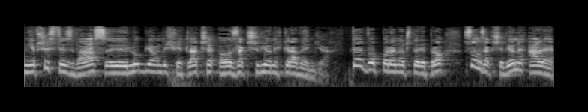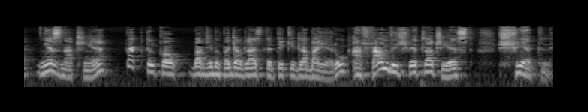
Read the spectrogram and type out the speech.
nie wszyscy z Was y, lubią wyświetlacze o zakrzywionych krawędziach. Te w Oppo Reno 4 Pro są zakrzywione, ale nieznacznie. Tak tylko bardziej bym powiedział dla estetyki, dla bajeru. A sam wyświetlacz jest świetny.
